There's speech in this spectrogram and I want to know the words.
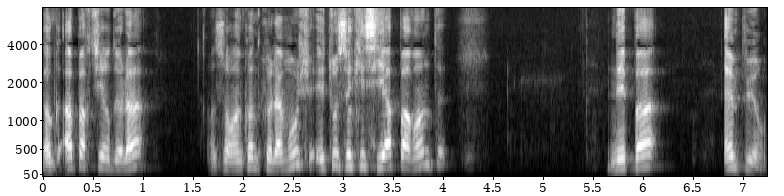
Donc à partir de là, on se rend compte que la mouche et tout ce qui s'y apparente n'est pas impur.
